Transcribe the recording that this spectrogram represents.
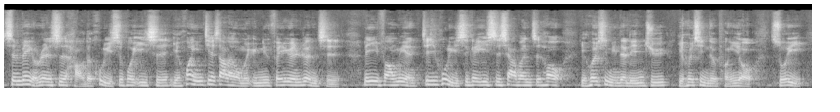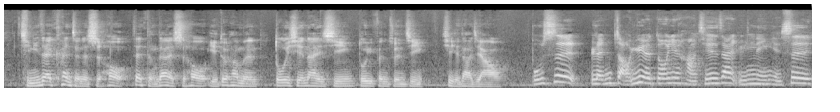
身边有认识好的护理师或医师，也欢迎介绍来我们云林分院任职。另一方面，这些护理师跟医师下班之后，也会是您的邻居，也会是你的朋友，所以。请您在看诊的时候，在等待的时候，也对他们多一些耐心，多一份尊敬。谢谢大家哦。不是人找越多越好，其实，在云林也是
